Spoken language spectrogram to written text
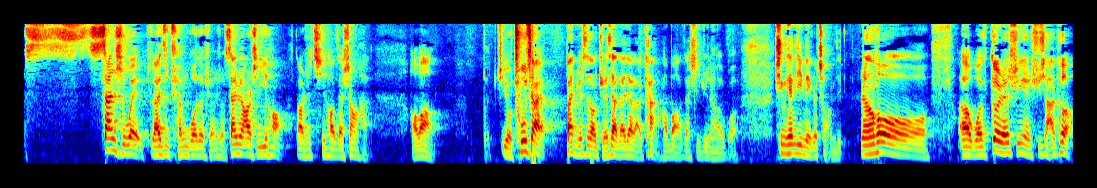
三十位来自全国的选手，三月二十一号到二十七号在上海，好不好？有初赛、半决赛到决赛，大家来看好不好？在喜剧联合国新天地那个场地，然后呃，我个人巡演徐霞客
